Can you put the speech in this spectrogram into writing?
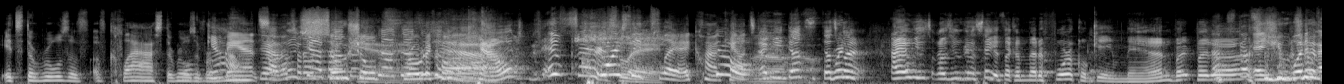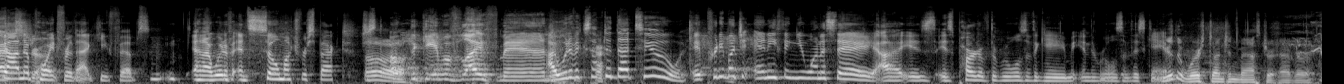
It's the rules of, of class, the rules of yeah. romance, Yeah, that's what I was social thinking. Yeah. protocol. Count? Of course, it play. It count- No, counts. I mean that's that's We're- what I was I was going to say. It's like a metaphorical game, man. But but uh, and you would too have gotten a point for that, Keith Phipps, and I would have, and so much respect. Just, uh, The game of life, man. I would have accepted that too. It pretty much anything you want to say uh, is is part of the rules of the game in the rules of this game. you're the worst dungeon master ever.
